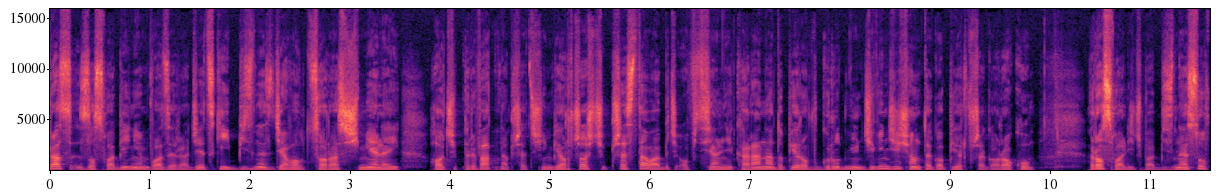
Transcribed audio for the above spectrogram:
Wraz z osłabieniem władzy radzieckiej biznes działał coraz śmielej, choć prywatna przedsiębiorczość przestała być oficjalnie karana dopiero w grudniu 1991 roku. Rosła liczba biznesów,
